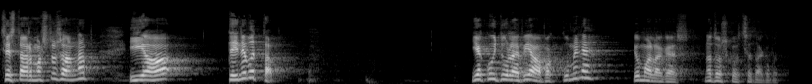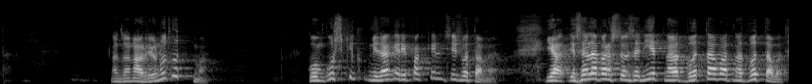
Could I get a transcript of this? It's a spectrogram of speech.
sest armastus annab ja teine võtab ja kui tuleb hea pakkumine jumala käest, nad oskavad seda ka võtta. Nad on harjunud võtma. Kui on kuskil midagi ripakil, siis võtame. ja, ja sellepärast on see nii, et nad võtavad, nad võtavad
